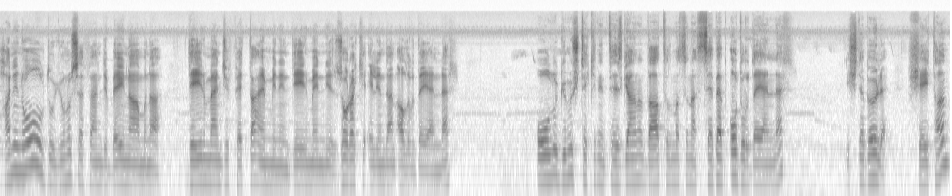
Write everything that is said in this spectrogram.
Hani ne oldu Yunus Efendi bey namına değirmenci Fettah emminin değirmenini zoraki elinden alıverdiyenler? Oğlu Gümüştekin'in tezgahının dağıtılmasına sebep odur diyenler? İşte böyle. Şeytan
